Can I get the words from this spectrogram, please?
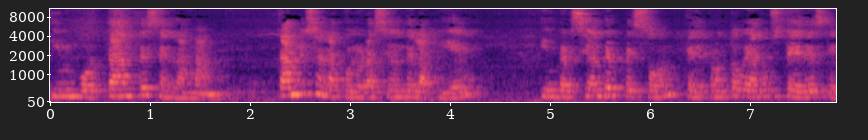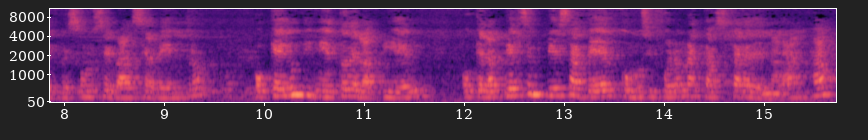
importantes en la mama cambios en la coloración de la piel, inversión del pezón, que de pronto vean ustedes que el pezón se va hacia adentro, o que hay hundimiento de la piel, o que la piel se empieza a ver como si fuera una cáscara de naranja,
